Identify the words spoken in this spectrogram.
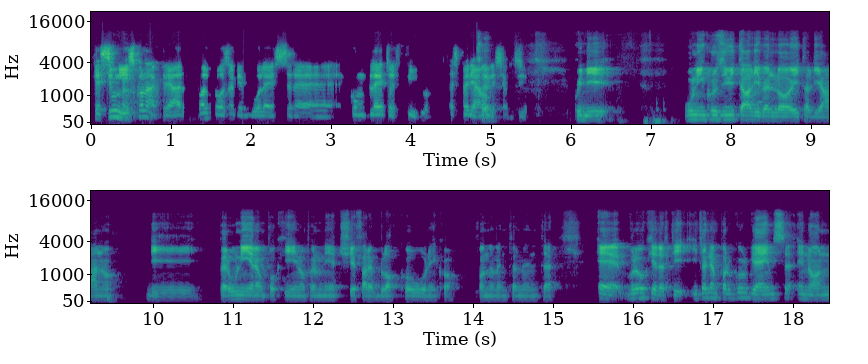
che si uniscono a creare qualcosa che vuole essere completo e figo e speriamo sì. che sia così. Quindi un'inclusività a livello italiano di, per unire un pochino, per unirci e fare blocco unico fondamentalmente. E volevo chiederti, Italian Parkour Games e non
